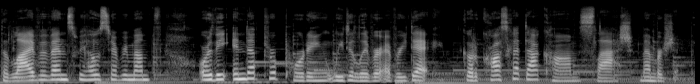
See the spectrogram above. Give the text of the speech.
the live events we host every month, or the in-depth reporting we deliver every day, go to crosscut.com/membership.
